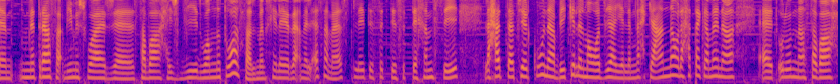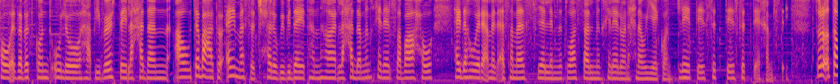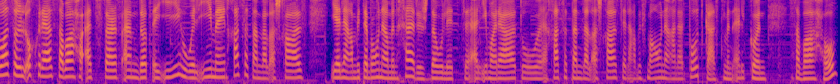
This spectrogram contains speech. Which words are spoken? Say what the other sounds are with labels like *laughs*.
بنترافق بمشوار صباحي جديد وبنتواصل من خلال رقم ال SMS 3665 لحتى تشاركونا بكل المواضيع يلي بنحكي عنها ولحتى كمان تقولوا لنا صباح وإذا بدكم تقولوا happy birthday لحدا أو تبعتوا أي message حلو ببداية هالنهار لحدا من خلال صباحو هيدا هو رقم ال SMS يلي بنتواصل من خلاله نحن وياكم 3665 طرق التواصل الأخرى صباحو at starfm.ae هو الإيميل خاصة للأشخاص يلي عم بيتابعونا من خارج دولة الإمارات وخاصة للأشخاص اللي عم يسمعونا على البودكاست من إلكن صباحو.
